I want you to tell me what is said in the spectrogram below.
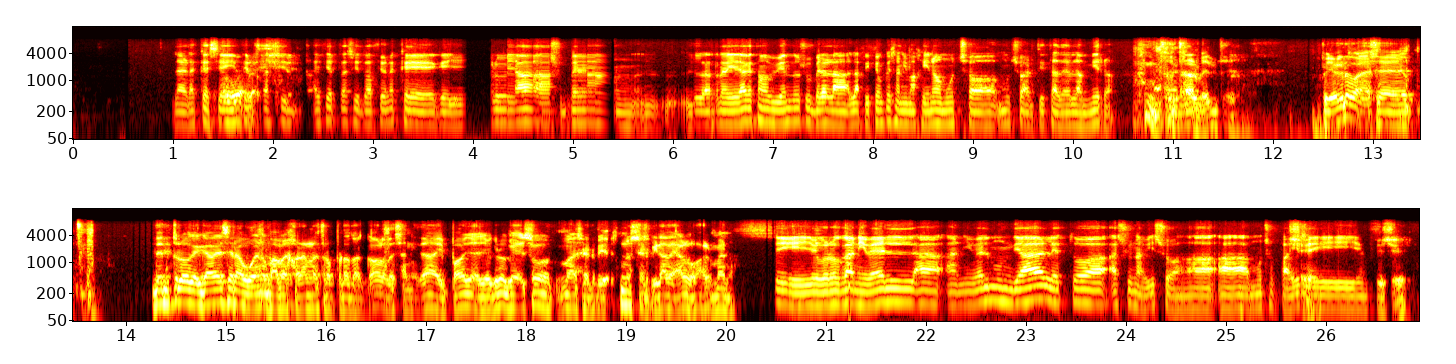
La verdad es que sí, hay bueno. ciertas, hay ciertas situaciones que, que yo creo que ya superan la realidad que estamos viviendo, supera la, la ficción que se han imaginado muchos, muchos artistas de Black Mirror. Totalmente. Pero yo creo que ser, dentro de lo que cabe, será bueno para mejorar nuestros protocolos de sanidad y polla. Yo creo que eso nos, nos servirá de algo, al menos. Sí, yo creo que a nivel, a, a nivel mundial esto ha, ha sido un aviso a, a muchos países y, Sí, sí.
